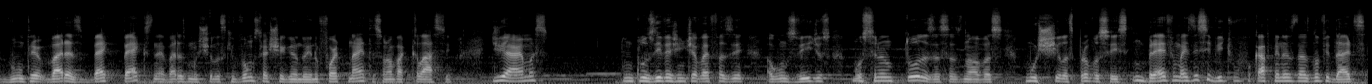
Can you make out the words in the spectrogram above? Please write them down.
vão ter várias backpacks, né, várias mochilas que vão estar chegando aí no Fortnite, essa nova classe de armas. Inclusive a gente já vai fazer alguns vídeos mostrando todas essas novas mochilas para vocês em breve, mas nesse vídeo vou focar apenas nas novidades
